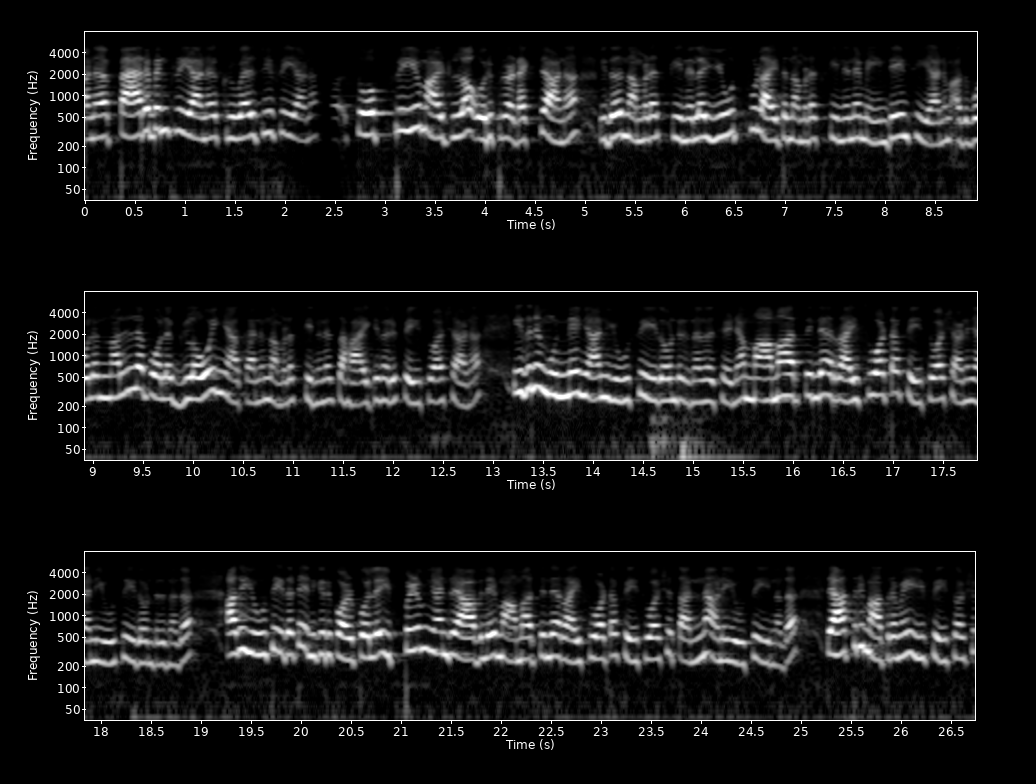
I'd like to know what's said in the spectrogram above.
ആണ് പാരബൻ ഫ്രീ ആണ് ക്രുവൽറ്റി ഫ്രീ ആണ് സോപ്പ് ഫ്രീയും ആയിട്ടുള്ള ഒരു പ്രൊഡക്റ്റ് ആണ്. ഇത് നമ്മുടെ സ്കിന്നിൽ യൂത്ത്ഫുൾ ആയിട്ട് നമ്മുടെ സ്കിന്നിനെ മെയിന്റെയിൻ ചെയ്യാനും അതുപോലെ നല്ല പോലെ ഗ്ലോയിങ് ആക്കാനും നമ്മുടെ സ്കിന്നിനെ സഹായിക്കുന്ന ഒരു ഫേസ് വാഷ് ആണ്. ഇതിന് മുന്നേ ഞാൻ യൂസ് ചെയ്തുകൊണ്ടിരുന്നത് വെച്ച് കഴിഞ്ഞാൽ മാമാർത്തിന്റെ റൈസ് വാട്ടർ ഫേസ് വാഷ് ആണ് ഞാൻ യൂസ് ചെയ്തുകൊണ്ടിരുന്നത് അത് യൂസ് ചെയ്തിട്ട് എനിക്കൊരു കുഴപ്പമില്ല. ഇപ്പോഴും ഞാൻ രാവിലെ മാമാർത്തിന്റെ റൈസ് വാട്ടർ ഫേസ് വാഷ് തന്നെയാണ് യൂസ് ചെയ്യുന്നത്. രാത്രി മാത്രമേ ഈ ഫേസ് വാഷ്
